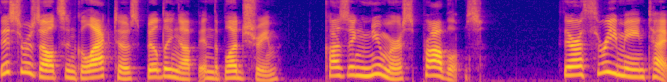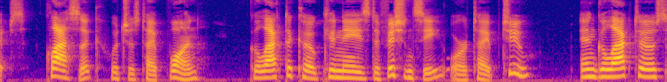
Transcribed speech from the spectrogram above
This results in galactose building up in the bloodstream, causing numerous problems. There are three main types classic, which is type 1, galactokinase deficiency, or type 2, and galactose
